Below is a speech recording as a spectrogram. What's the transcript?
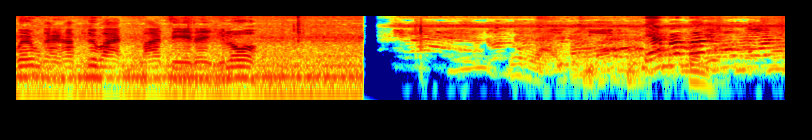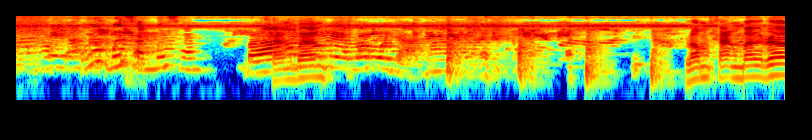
เบิ่งกันครับที่บ้านว่าสิได้กิโลเดี๋ยวมาเบิ่ง สั่นมือสั่นสั่งเบิ่ง เราบ่อยากมาลองสั่งเบิ่งเด้อ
